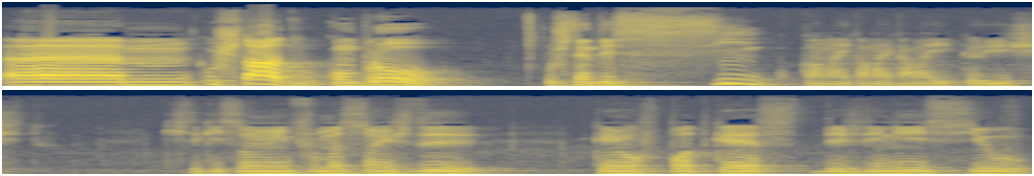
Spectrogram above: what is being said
Ahm, o Estado comprou os 75. Calma aí, calma aí, calma aí, que isto. que isto aqui são informações de quem ouve podcast desde o início.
